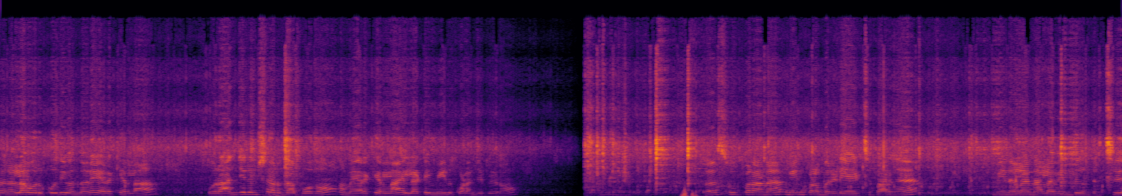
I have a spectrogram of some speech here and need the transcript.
இப்போ நல்லா ஒரு கொதி வந்தோடனே இறக்கிடலாம். ஒரு அஞ்சு நிமிஷம் இருந்தால் போதும். நம்ம இறக்கிடலாம். இல்லாட்டி மீன் குழஞ்சி போயிடும் இப்போ சூப்பரான மீன் குழம்பு ரெடி ஆகிடுச்சு பாருங்கள் மீனெல்லாம் நல்லா வெந்து வந்துருச்சு.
